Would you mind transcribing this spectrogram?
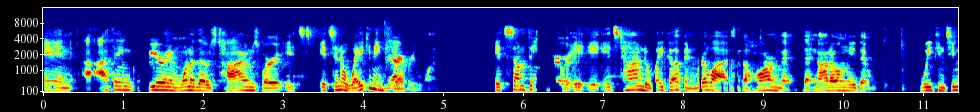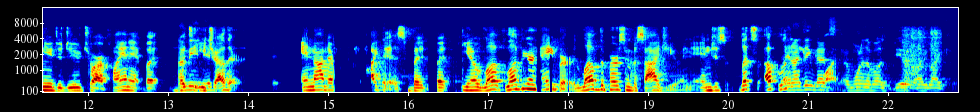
And I think we're in one of those times where it's it's an awakening yeah. for everyone. It's something where it, it, it's time to wake up and realize the harm that that not only that we continue to do to our planet, but but I mean, to each it, other. And not like this, but but you know, love love your neighbor, love the person beside you, and and just let's uplift. And I think that's one of the most beautiful. Like, like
